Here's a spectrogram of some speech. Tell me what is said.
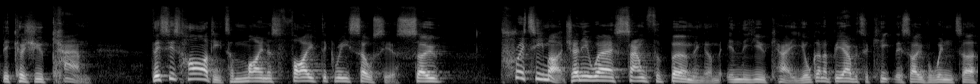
because you can. This is hardy to minus 5 degrees Celsius, so pretty much anywhere south of Birmingham in the UK, you're going to be able to keep this over winter,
